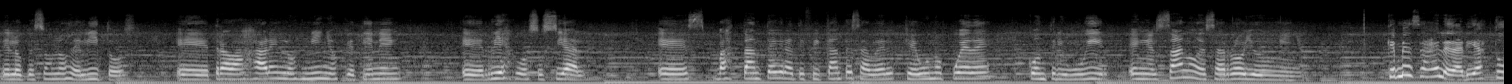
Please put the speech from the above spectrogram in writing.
de lo que son los delitos, eh, trabajar en los niños que tienen eh, riesgo social. Es bastante gratificante saber que uno puede contribuir en el sano desarrollo de un niño. ¿Qué mensaje le darías tú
